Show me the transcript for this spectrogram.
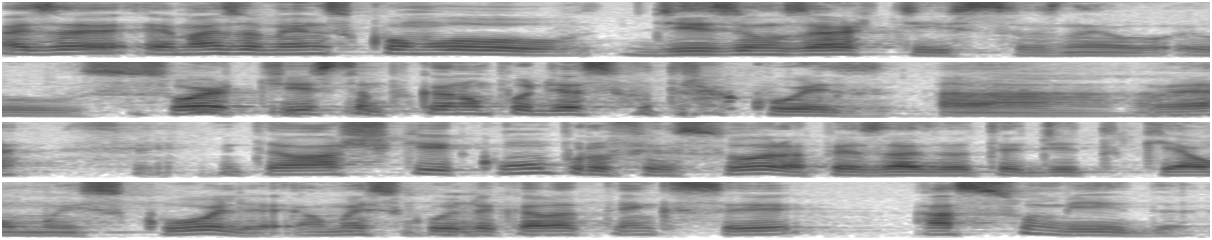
mas é, é mais ou menos como dizem os artistas, né? Eu, eu sou artista porque eu não podia ser outra coisa. Ah, né? Então, acho que com o professor, apesar de eu ter dito que é uma escolha, é uma escolha uhum. que ela tem que ser assumida.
